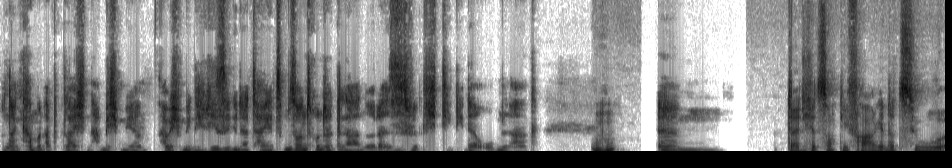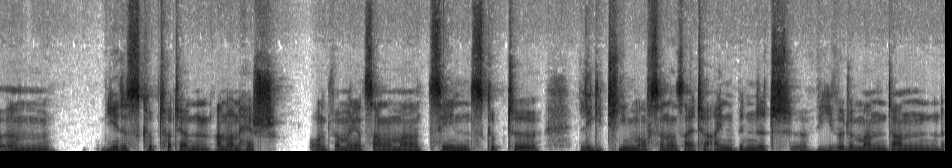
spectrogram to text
Und dann kann man abgleichen, habe ich mir, habe ich mir die riesige Datei jetzt umsonst runtergeladen oder ist es wirklich die, die da oben lag? Mhm. Ähm, da hätte ich jetzt noch die Frage dazu, ähm, jedes Skript hat ja einen anderen Hash und wenn man jetzt, sagen wir mal, zehn Skripte legitim auf seiner Seite einbindet, wie würde man dann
